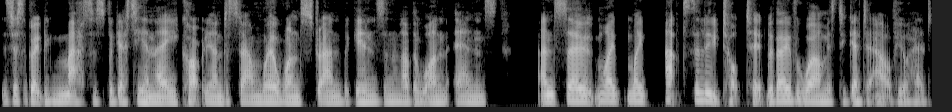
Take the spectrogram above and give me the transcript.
there's just a great big mass of spaghetti in there. You can't really understand where one strand begins and another one ends. And so my my absolute top tip with overwhelm is to get it out of your head.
